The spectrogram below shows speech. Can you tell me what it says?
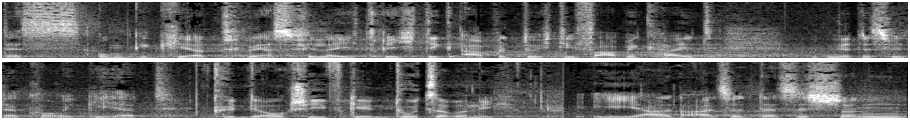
das umgekehrt wäre es vielleicht richtig, aber durch die Farbigkeit wird es wieder korrigiert. Könnte auch schief gehen, tut es aber nicht. Ja, also das ist schon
